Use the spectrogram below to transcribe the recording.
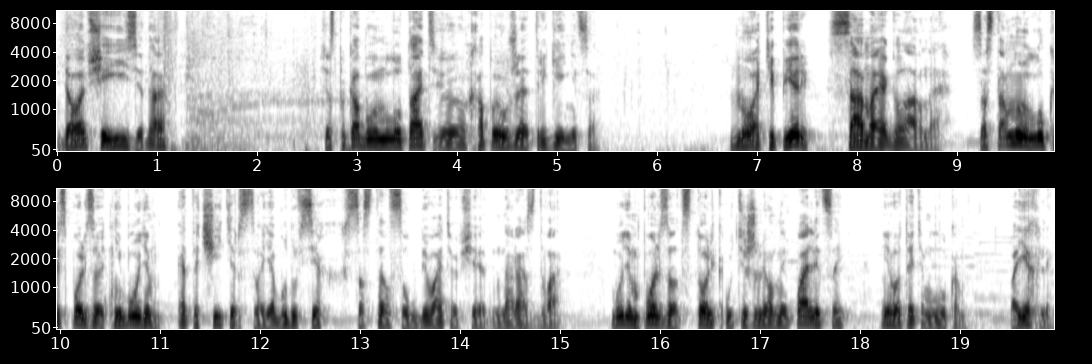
Да вообще изи, да? Сейчас пока будем лутать, э, хп уже отрегенится. Ну а теперь самое главное. Составной лук использовать не будем. Это читерство. Я буду всех со стелса убивать вообще на раз-два. Будем пользоваться только утяжеленной палицей и вот этим луком. Поехали.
